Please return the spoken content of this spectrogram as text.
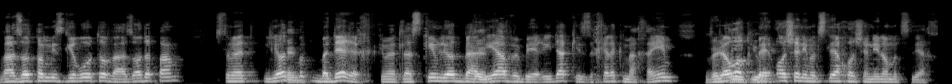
ואז עוד פעם יסגרו אותו, ואז עוד פעם. זאת אומרת, להיות כן. בדרך, זאת אומרת, להסכים להיות בעלייה כן. ובירידה, כי זה חלק מהחיים, ולא בדיוק. רק באו שאני מצליח או שאני לא מצליח.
